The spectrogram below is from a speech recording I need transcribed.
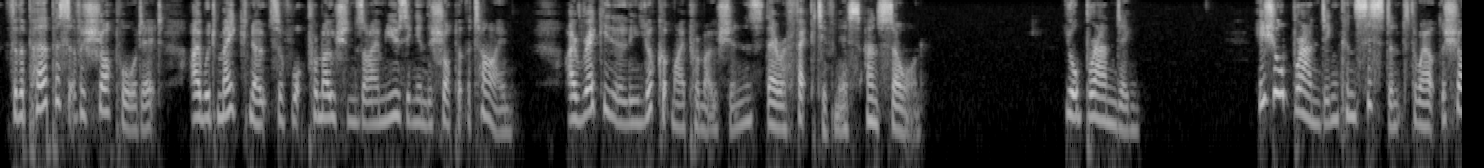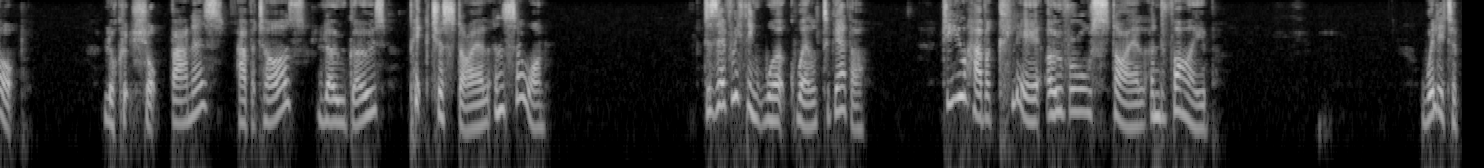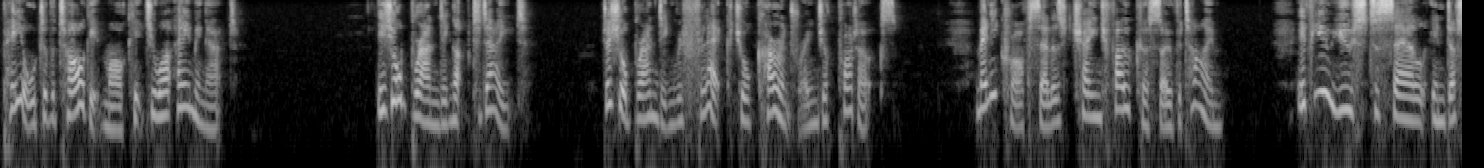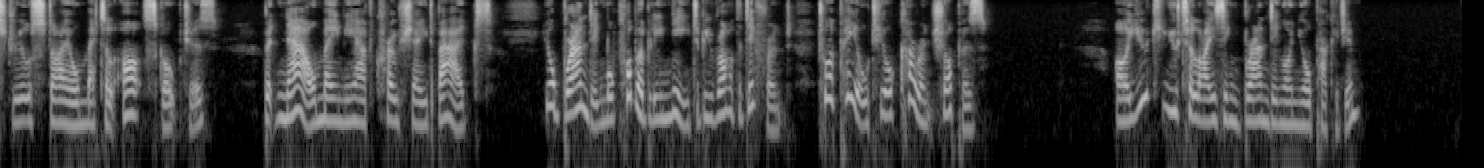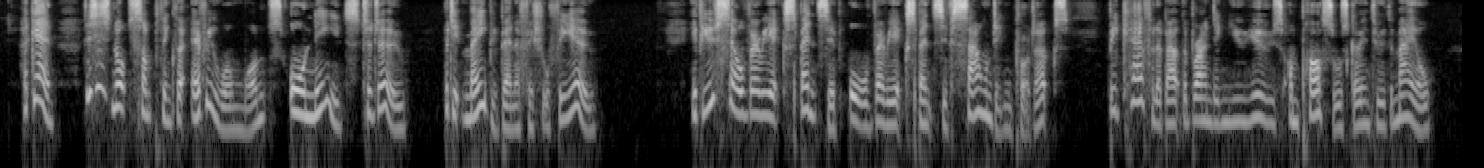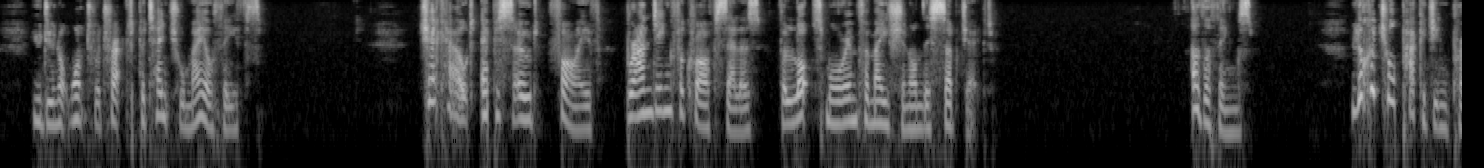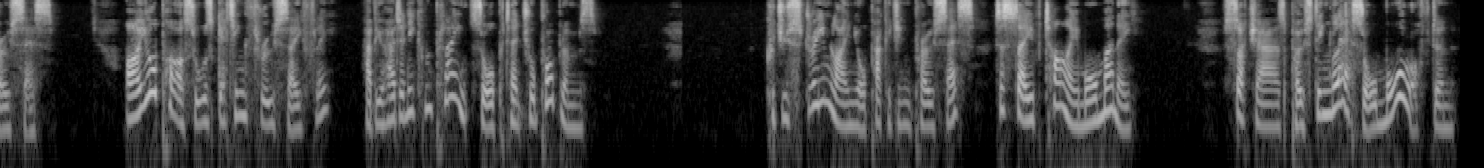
for the purpose of a shop audit, I would make notes of what promotions I am using in the shop at the time. I regularly look at my promotions, their effectiveness, and so on. Your branding. Is your branding consistent throughout the shop? Look at shop banners, avatars, logos, picture style, and so on. Does everything work well together? Do you have a clear overall style and vibe? Will it appeal to the target market you are aiming at? Is your branding up to date? Does your branding reflect your current range of products? Many craft sellers change focus over time. If you used to sell industrial style metal art sculptures, but now mainly have crocheted bags, your branding will probably need to be rather different to appeal to your current shoppers. Are you utilising branding on your packaging? Again, this is not something that everyone wants or needs to do, but it may be beneficial for you. If you sell very expensive or very expensive sounding products, be careful about the branding you use on parcels going through the mail. You do not want to attract potential mail thieves. Check out episode 5, Branding for Craft Sellers, for lots more information on this subject. Other things. Look at your packaging process. Are your parcels getting through safely? Have you had any complaints or potential problems? Could you streamline your packaging process to save time or money? Such as posting less or more often,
